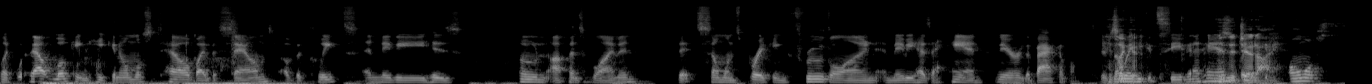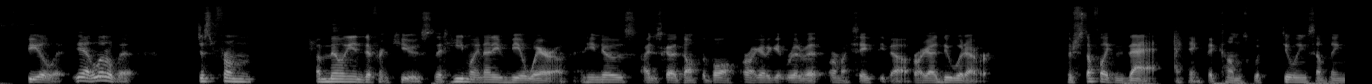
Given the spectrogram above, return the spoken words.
Like without looking, he can almost tell by the sound of the cleats and maybe his own offensive lineman that someone's breaking through the line and maybe has a hand near the back of him. There's He's no like way a- he could see that hand. he's a but he Jedi. almost feel it. Yeah, a little bit. Just from a million different cues that he might not even be aware of. And he knows I just got to dump the ball or I got to get rid of it or my safety valve or I got to do whatever. There's stuff like that, I think, that comes with doing something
